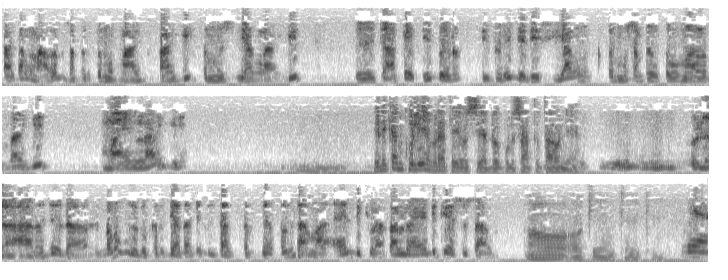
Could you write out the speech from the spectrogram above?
Kadang malam sampai ketemu pagi, ketemu siang lagi. Jadi capek tidur, tidurnya jadi siang, ketemu sampai ketemu malam lagi, main lagi. Ini kan kuliah berarti usia 21 tahun ya? Udah harusnya udah, memang sudah bekerja, tapi bisa kerja pun sama edik lah. Kalau edik ya susah. Oh, oke, okay, oke, okay, oke. Okay. Ya.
